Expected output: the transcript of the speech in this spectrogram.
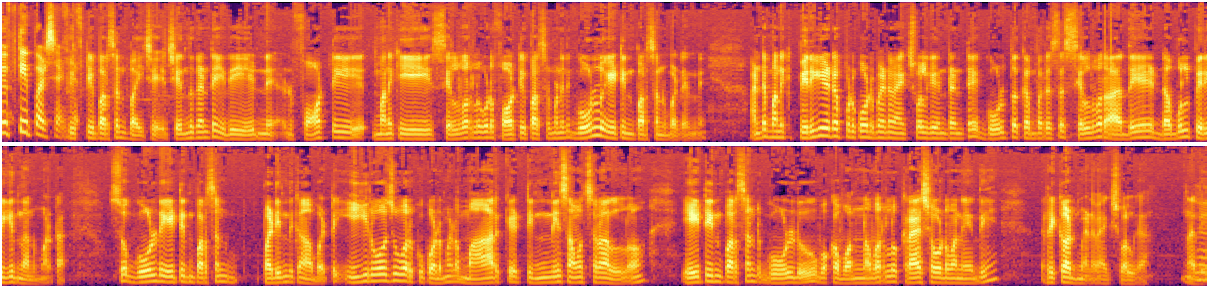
Fifty percent. Fifty percent buy చేయొచ్చు. ఎందుకంటే ఇది ఫార్టీ మనకి సిల్వర్లో కూడా ఫార్టీ పర్సెంట్ పడింది గోల్డ్లో ఎయిటీన్ పర్సెంట్ పడింది. అంటే మనకి పెరిగేటప్పుడు కూడా మేడం యాక్చువల్గా ఏంటంటే గోల్డ్తో కంపేర్ చేస్తే సిల్వర్ అదే డబుల్ పెరిగిందనమాట. సో గోల్డ్ ఎయిటీన్ పర్సెంట్ పడింది కాబట్టి ఈ రోజు వరకు కూడా మేడం మార్కెట్ ఇన్ని సంవత్సరాల్లో ఎయిటీన్ పర్సెంట్ గోల్డ్ ఒక వన్ అవర్లో క్రాష్ అవ్వడం అనేది రికార్డ్ మేడం యాక్చువల్గా. అది.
